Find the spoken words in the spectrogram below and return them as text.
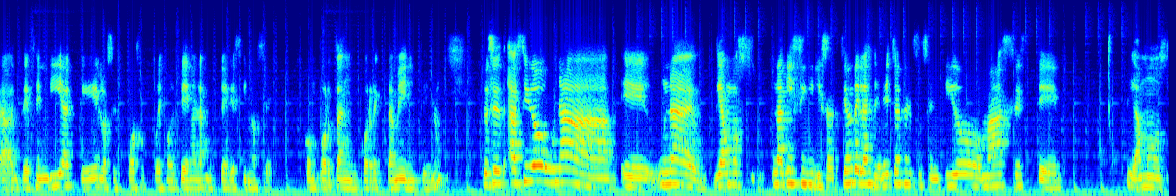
ah, defendía que los esposos pues golpeen a las mujeres y no se comportan correctamente, ¿no? Entonces ha sido una, eh, una, digamos, una visibilización de las derechas en su sentido más, este, digamos,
